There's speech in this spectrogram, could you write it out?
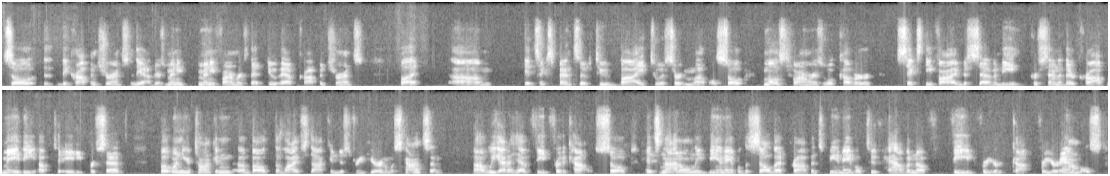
So the crop insurance, yeah, there's many many farmers that do have crop insurance, but um, it's expensive to buy to a certain level. So most farmers will cover 65 to 70 percent of their crop, maybe up to 80 percent. But when you're talking about the livestock industry here in Wisconsin, uh, we got to have feed for the cows. So it's not only being able to sell that crop; it's being able to have enough feed for your co- for your animals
